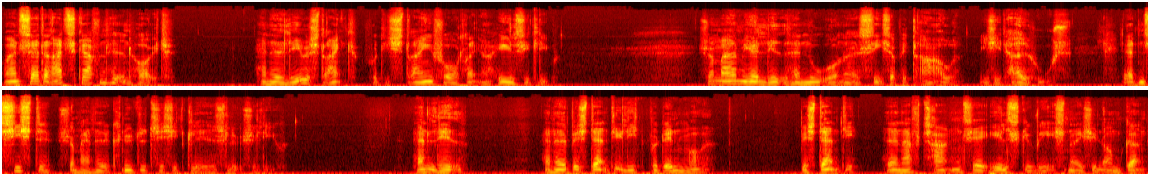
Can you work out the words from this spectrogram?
Og han satte retskaffenheden højt. Han havde levet strengt på de strenge fordringer hele sit liv. Så meget mere led han nu under at se sig bedraget i sit eget hus, er den sidste, som han havde knyttet til sit glædesløse liv. Han led. Han havde bestandig lidt på den måde. Bestandig havde han haft trangen til at elske væsener i sin omgang,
